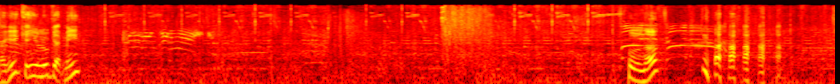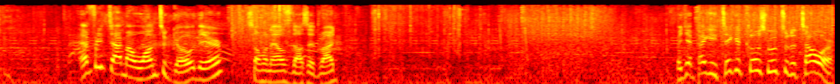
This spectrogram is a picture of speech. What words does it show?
Peggy, can you look at me? Up. Every time I want to go there, someone else does it, right? But yeah, Peggy, take a close look to the tower.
